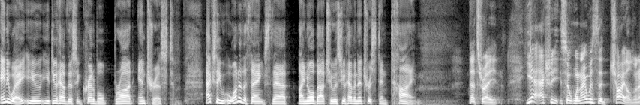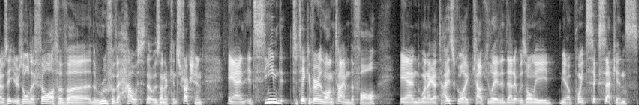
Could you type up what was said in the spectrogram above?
Anyway, you you do have this incredible broad interest. Actually, one of the things that I know about you is you have an interest in time. That's right. Yeah, actually, so when I was a child, when I was eight years old, I fell off of uh, the roof of a house that was under construction, and it seemed to take a very long time. The fall, and when I got to high school, I calculated that it was only you know 0.6 seconds,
